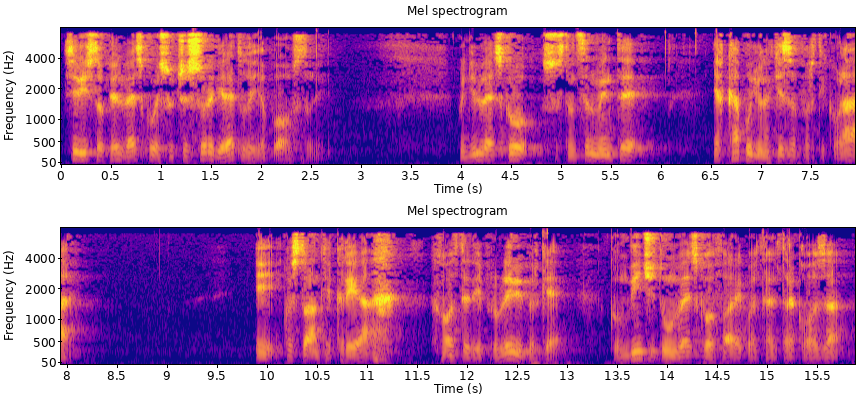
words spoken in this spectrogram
si è visto che il Vescovo è successore diretto degli Apostoli, quindi il vescovo sostanzialmente è a capo di una chiesa particolare e questo anche crea a volte dei problemi perché convinci tu un vescovo a fare qualche altra cosa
